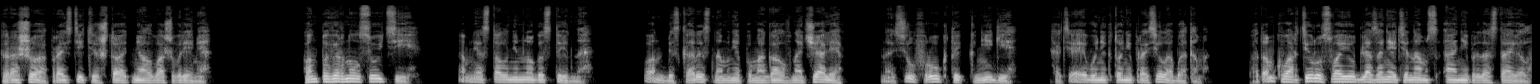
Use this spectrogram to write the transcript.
Хорошо, простите, что отнял ваше время. Он повернулся уйти, а мне стало немного стыдно. Он бескорыстно мне помогал вначале, Носил фрукты, книги, хотя его никто не просил об этом. Потом квартиру свою для занятий нам с Аней предоставил.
